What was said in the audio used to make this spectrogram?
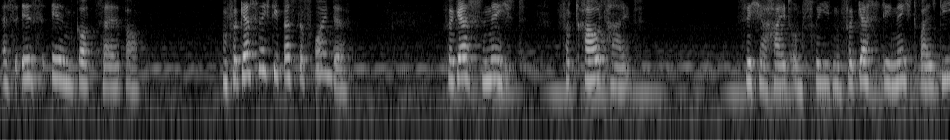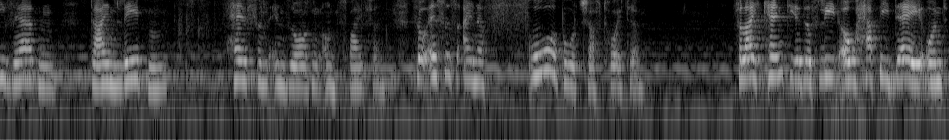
Es ist in Gott selber. Und vergess nicht die beste Freunde. Vergess nicht Vertrautheit, Sicherheit und Frieden. Vergess die nicht, weil die werden dein Leben helfen in Sorgen und Zweifeln. So es ist eine frohe Botschaft heute. Vielleicht kennt ihr das Lied Oh Happy Day und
